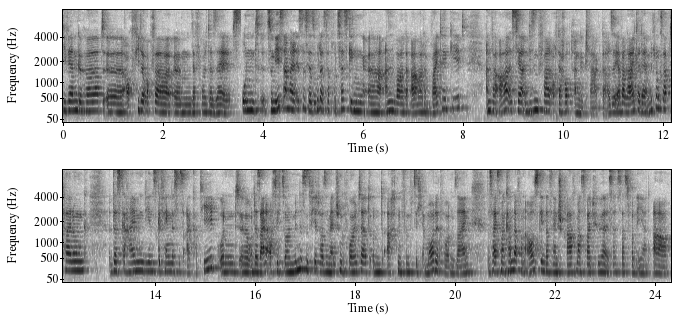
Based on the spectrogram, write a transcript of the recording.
die werden gehört, äh, auch viele Opfer ähm, der Folter selbst. Und zunächst einmal ist es ja so, dass der Prozess gegen äh, Anwar A. weitergeht. Anwar A. ist ja in diesem Fall auch der Hauptangeklagte. Also er war Leiter der Ermittlungsabteilung des Geheimdienstgefängnisses Al-Khatib und äh, unter seiner Aufsicht sollen mindestens 4000 Menschen gefoltert und 58 ermordet worden sein. Das heißt, man kann davon ausgehen, dass sein Strafmaß weit höher ist als das von Eyad A.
